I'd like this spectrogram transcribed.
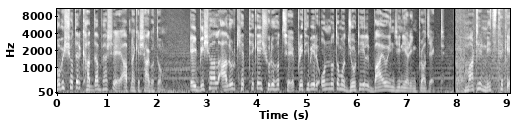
ভবিষ্যতের খাদ্যাভ্যাসে আপনাকে স্বাগতম। এই বিশাল আলুর ক্ষেত থেকেই শুরু হচ্ছে পৃথিবীর অন্যতম জটিল বায়ো ইঞ্জিনিয়ারিং প্রজেক্ট। মাটির নিচ থেকে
